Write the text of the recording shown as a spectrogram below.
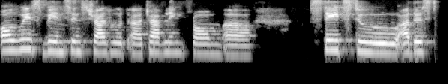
always been since childhood uh, traveling from uh, states to other states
